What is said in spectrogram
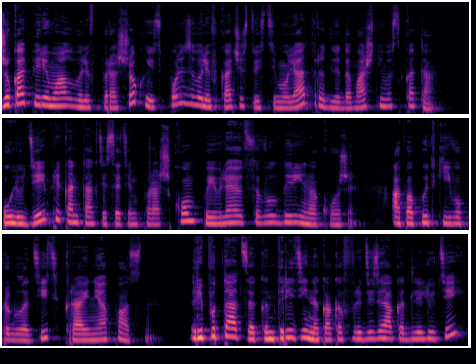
Жука перемалывали в порошок и использовали в качестве стимулятора для домашнего скота. У людей при контакте с этим порошком появляются волдыри на коже, а попытки его проглотить крайне опасны. Репутация кантеридина как афродизиака для людей,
